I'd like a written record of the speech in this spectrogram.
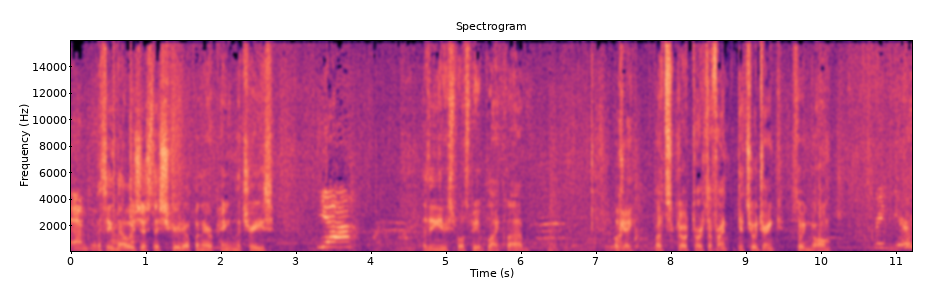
and his. I think head. that was just they screwed up when they were painting the trees. Yeah. I think he was supposed to be a black lab. Okay, let's go towards the front. Get you a drink so we can go home. Reindeer.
